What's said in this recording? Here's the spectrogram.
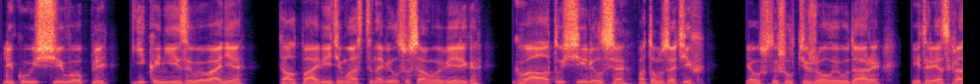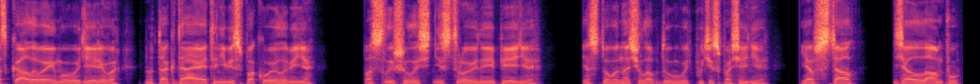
ликующие вопли, гиканье и завывания. Толпа, видимо, остановилась у самого берега. Гвалт усилился, потом затих. Я услышал тяжелые удары и треск раскалываемого дерева, но тогда это не беспокоило меня. Послышалось нестроенное пение. Я снова начал обдумывать пути спасения. Я встал взял лампу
